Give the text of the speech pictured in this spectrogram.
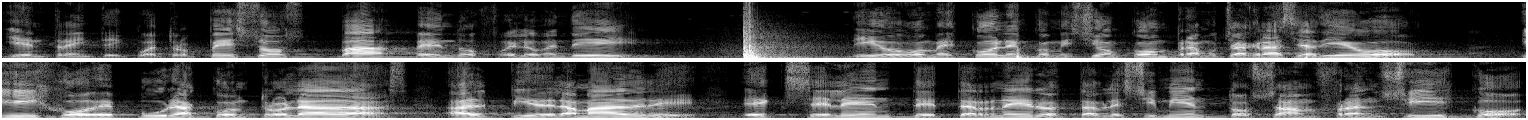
y en 34 pesos va, vendo, fue lo vendí. Diego Gómez Cole en comisión compra, muchas gracias Diego hijo de puras controladas, al pie de la madre, excelente ternero establecimiento San Francisco,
